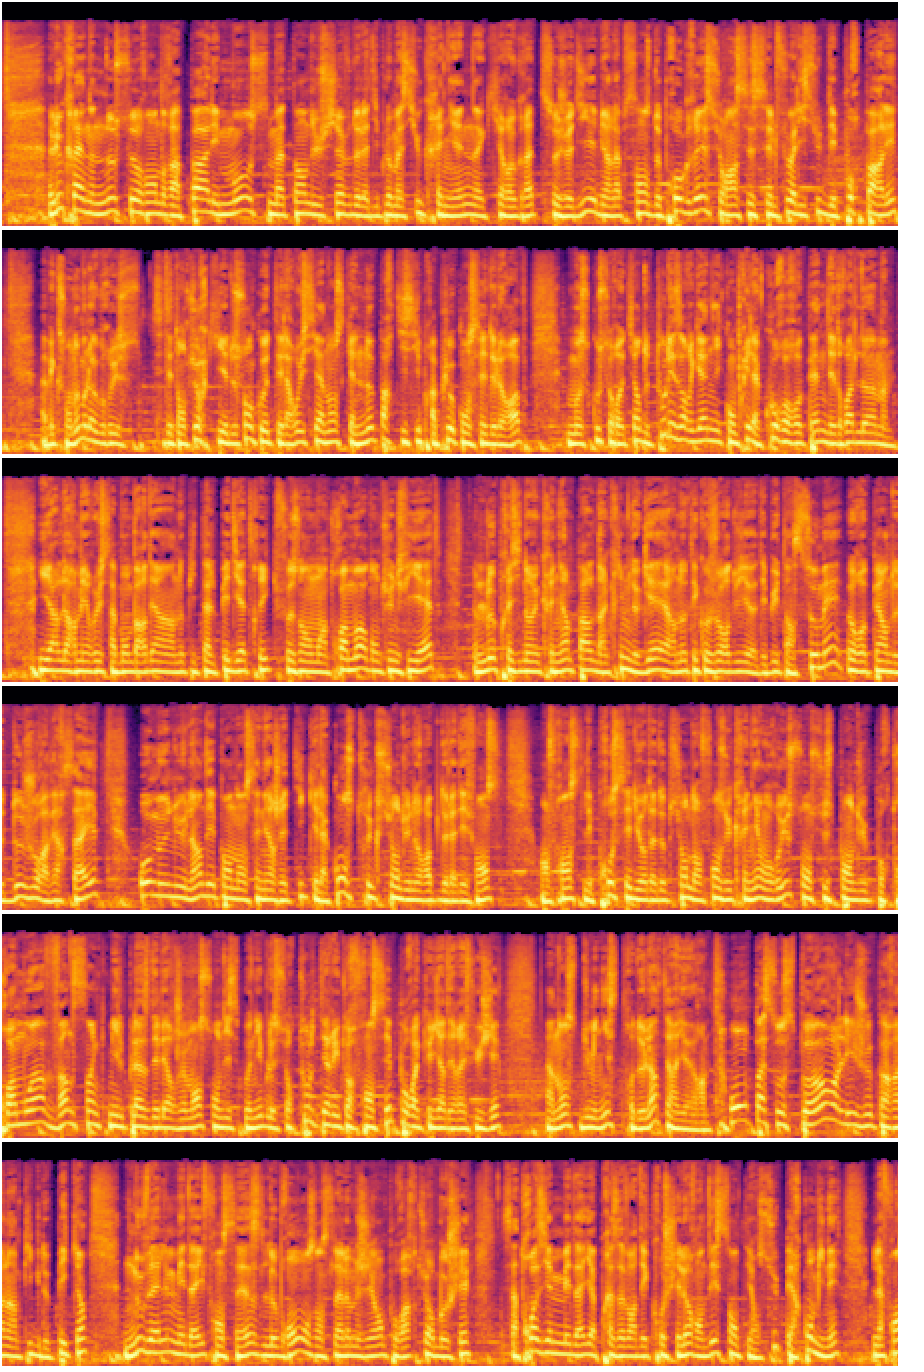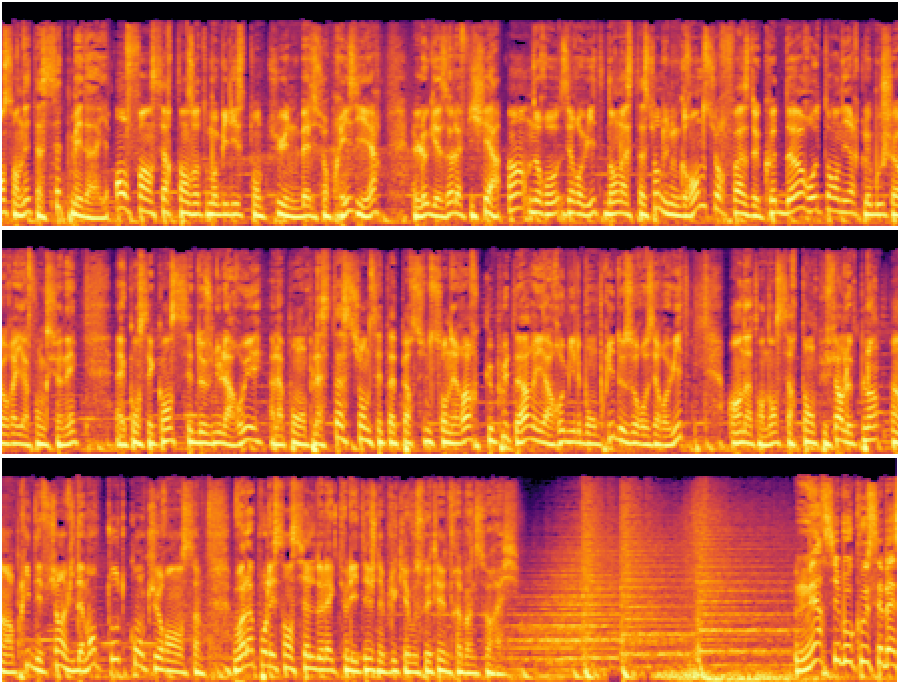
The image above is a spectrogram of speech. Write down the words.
L'Ukraine ne se rendra pas. Les mots ce matin du chef de la diplomatie ukrainienne qui regrette ce jeudi eh bien l'absence de progrès sur un cessez-le-feu à l'issue des pourparlers avec son homologue russe. C'était en Turquie et de son côté, la Russie annonce qu'elle ne participera plus au Conseil de l'Europe. Moscou se retire de tous les organes, y compris la Cour européenne des droits de l'homme. Hier, l'armée russe a bombardé un hôpital pédiatrique faisant au moins trois morts dont une fillette. Le président ukrainien parle d'un crime de guerre. Notez qu'aujourd'hui débute un sommet européen de deux jours à Versailles. Au menu, l'indépendance énergétique et la construction d'une Europe de la défense. En France, les procédures d'adoption d'enfants ukrainiens ou russes sont suspendues pour trois mois. 25 000 places d'hébergement sont disponibles sur tout le territoire français pour accueillir des réfugiés. Annonce du ministre de l'Intérieur. On passe au sport. Les Jeux paralympiques de Pékin. Nouvelle médaille française. Le bronze en slalom géant pour Arthur Baucher. Sa troisième médaille après avoir décroché l'or en descente et en super combiné. La France en est à sept médailles. Enfin, certains automobilistes ont eu une belle surprise hier. Le gazole affiché à 1,08€ dans la station d'une grande surface de Côte d'Or. Autant dire que le bouche à oreille a fonctionné. Conséquence, c'est devenu la ruée à la pompe. La station ne s'est aperçue de son erreur que plus tard et a remis le bon prix de 0,08. En attendant, certains ont pu faire le plein à un prix défiant évidemment toute concurrence. Voilà pour l'essentiel de l'actualité. Je n'ai plus qu'à vous souhaiter une très bonne soirée. Merci beaucoup Sébastien.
